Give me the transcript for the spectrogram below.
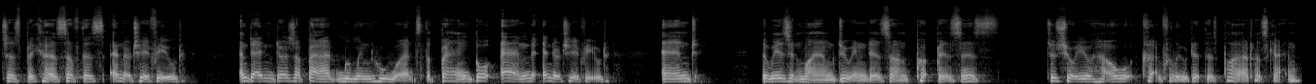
just because of this energy field. And then there's a bad woman who wants the bangle and energy field. And the reason why I'm doing this on purpose is to show you how convoluted this plot has gotten.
